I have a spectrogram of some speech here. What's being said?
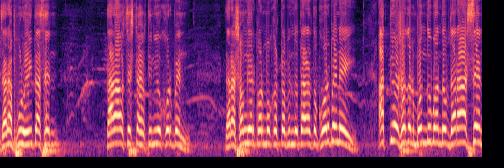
যারা পুরোহিত আছেন, তারাও চেষ্টা, তিনিও করবেন। যারা সংঘের কর্মকর্তাবৃন্দ, তারা তো করবেনই। আত্মীয় স্বজন বন্ধু বান্ধব যারা আসছেন,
